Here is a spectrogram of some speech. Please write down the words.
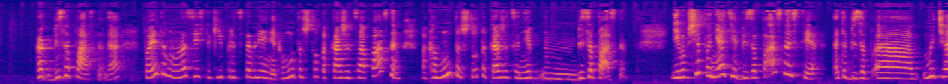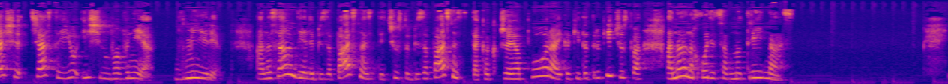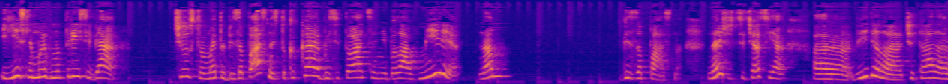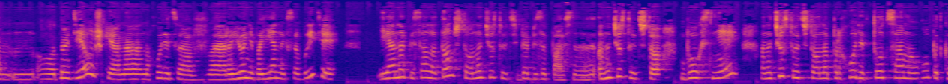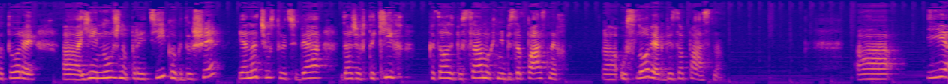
как безопасно, да? Поэтому у нас есть такие представления. Кому-то что-то кажется опасным, а кому-то что-то кажется не, безопасным. И вообще понятие безопасности, это безоп... А, мы чаще, часто ее ищем вовне, в мире. А на самом деле безопасность и чувство безопасности, так как же и опора, и какие-то другие чувства, она находится внутри нас. И если мы внутри себя чувствуем эту безопасность, то какая бы ситуация ни была в мире, нам безопасно. Знаешь, сейчас я э, видела, читала о одной девушке, она находится в районе военных событий, и она писала о том, что она чувствует себя безопасно. Она чувствует, что Бог с ней, она чувствует, что она проходит тот самый опыт, который э, ей нужно пройти как душе, и она чувствует себя даже в таких казалось бы, самых небезопасных э, условиях безопасно. А, и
